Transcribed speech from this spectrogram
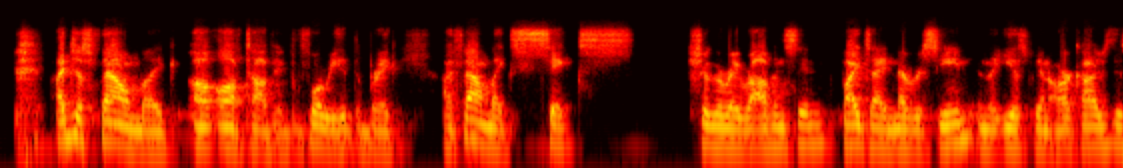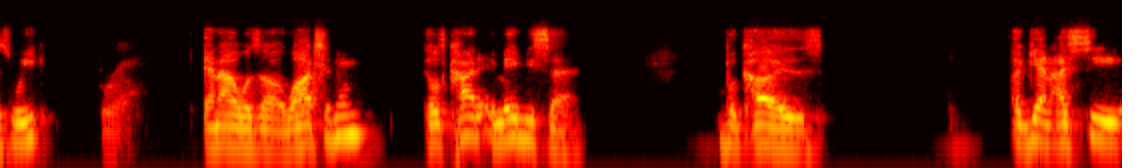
I just found like uh, off topic before we hit the break. I found like six Sugar Ray Robinson fights I had never seen in the ESPN archives this week, Bro. and I was uh, watching them. It was kind of it made me sad because again I see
